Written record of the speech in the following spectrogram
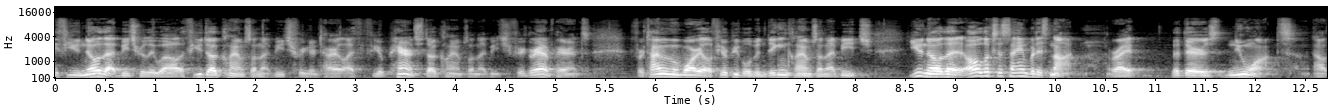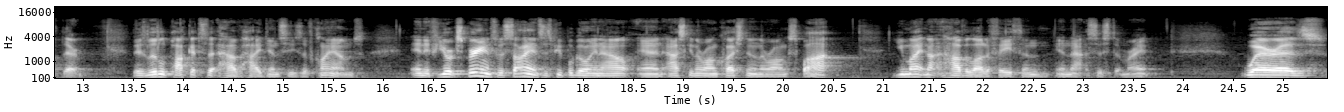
if you know that beach really well, if you dug clams on that beach for your entire life, if your parents dug clams on that beach, if your grandparents, for time immemorial, if your people have been digging clams on that beach, you know that it all looks the same, but it's not, right? That there's nuance out there. There's little pockets that have high densities of clams. And if your experience with science is people going out and asking the wrong question in the wrong spot, you might not have a lot of faith in, in that system, right? Whereas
